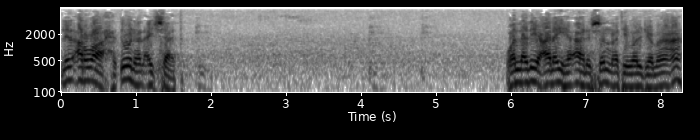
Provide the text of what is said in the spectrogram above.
للأرواح دون الأجساد. والذي عليه أهل السنة والجماعة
